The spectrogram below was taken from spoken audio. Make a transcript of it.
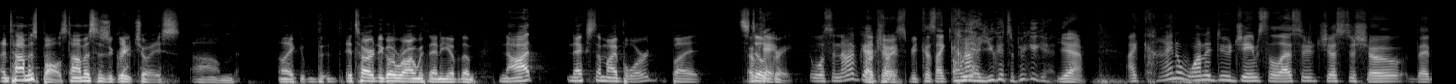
uh, Thomas Balls. Thomas is a great choice. Um, like it's hard to go wrong with any of them. Not next to my board, but still okay. great. Well, so now I've got Okay. a choice because I Oh yeah, you get to pick again. yeah, I kind of want to do James the Lesser just to show that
